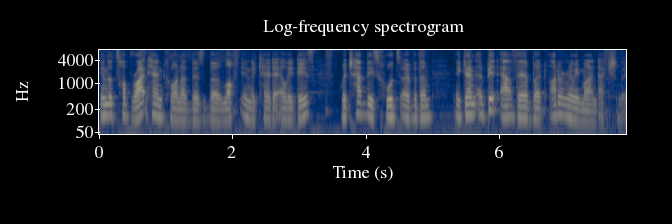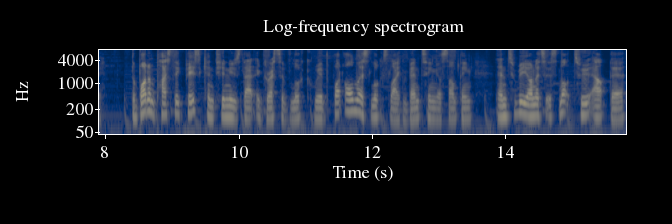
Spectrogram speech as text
In the top right hand corner there's the lock indicator LEDs which have these hoods over them. Again a bit out there but I don't really mind actually. The bottom plastic piece continues that aggressive look with what almost looks like venting or something and to be honest it's not too out there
